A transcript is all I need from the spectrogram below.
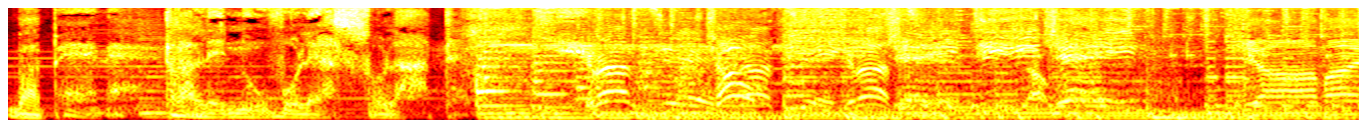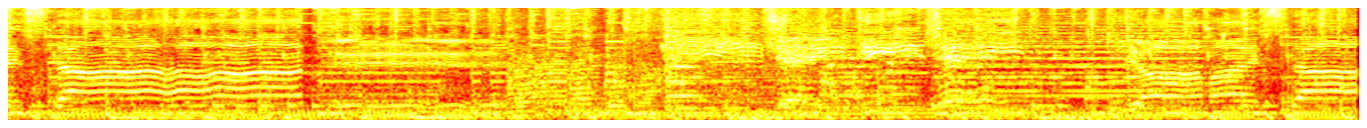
Va bene. Tra le nuvole assolate. Grazie, Ciao. grazie, grazie. DJ, DJ chiama estate. DJ, DJ chiama estate.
